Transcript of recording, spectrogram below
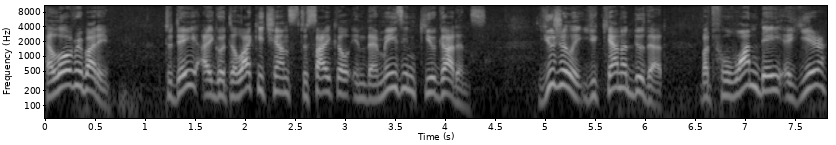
Hello everybody! Today I got a lucky chance to cycle in the amazing Kew Gardens. Usually you cannot do that, but for one day a year,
